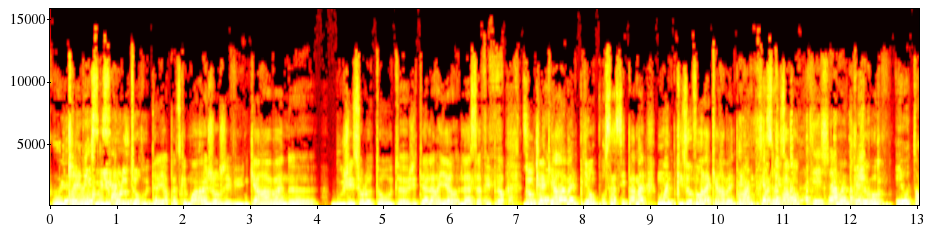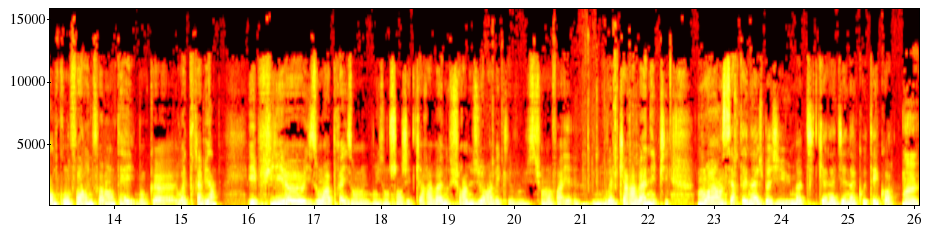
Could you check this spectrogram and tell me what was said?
cool. Oui, oui, beaucoup mieux ça, pour l'autoroute d'ailleurs parce que moi un jour j'ai vu une caravane euh, bouger sur l'autoroute euh, j'étais à l'arrière là ça fait peur donc la caravane pliante pour ça c'est pas mal moins de prise au vent la caravane Moins de pliante. prise au vent. Déjà. moins de prise au vent Et autant de confort une fois monté. Donc euh, ouais très bien. Et puis euh, ils ont après ils ont bon, ils ont changé de caravane au fur et à mesure avec l'évolution. Enfin une nouvelle caravane. Et puis moi à un certain âge bah, j'ai eu ma petite canadienne à côté quoi. ouais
